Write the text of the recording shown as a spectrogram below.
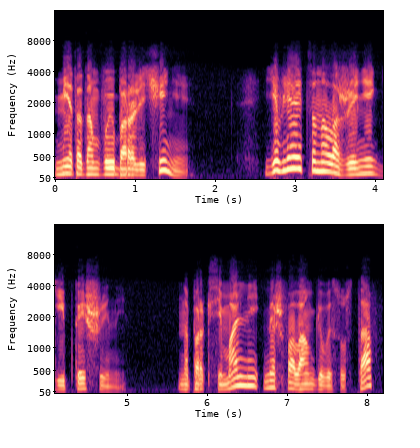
Методом выбора лечения является наложение гибкой шины на проксимальный межфаланговый сустав –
